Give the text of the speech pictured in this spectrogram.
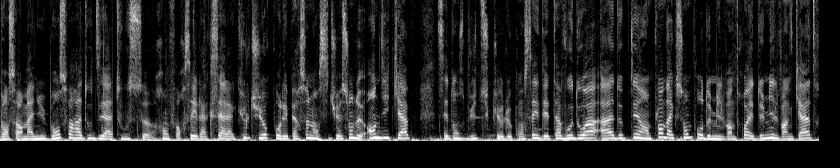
Bonsoir Manu, bonsoir à toutes et à tous. Renforcer l'accès à la culture pour les personnes en situation de handicap, c'est dans ce but que le Conseil d'État vaudois a adopté un plan d'action pour 2023 et 2024.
